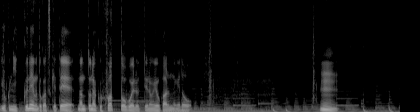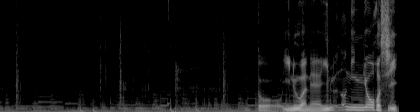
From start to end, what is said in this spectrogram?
よくニックネームとかつけてなんとなくふわっと覚えるっていうのがよくあるんだけど。うん。と犬はね犬の人形欲しい。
